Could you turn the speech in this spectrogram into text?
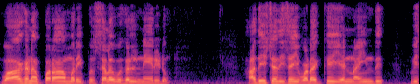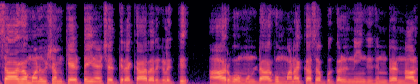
வாகன பராமரிப்பு செலவுகள் நேரிடும். அதிர்ஷ்ட திசை வடக்கு எண் ஐந்து. விசாக மனுஷம் கேட்டை நட்சத்திரக்காரர்களுக்கு ஆர்வம் உண்டாகும் மனக்கசப்புகள் நீங்குகின்ற நாள்.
